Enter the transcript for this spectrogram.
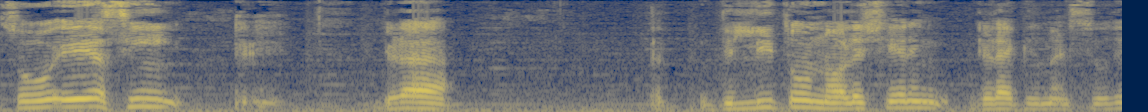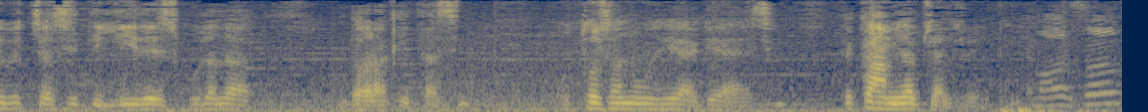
ਸੋ ਇਹ ਅਸੀਂ ਜਿਹੜਾ ਦਿੱਲੀ ਤੋਂ ਨੌਲੇਜ ਸ਼ੇਅਰਿੰਗ ਜਿਹੜਾ ਐਗਰੀਮੈਂਟ ਸੀ, ਉਹਦੇ ਵਿੱਚ ਅਸੀਂ ਦਿੱਲੀ ਦੇ ਸਕੂਲਾਂ ਦਾ ਦੌਰਾ ਕੀਤਾ ਸੀ। ਉੱਥੋਂ ਸਾਨੂੰ ਇਹ ਆਈਡੀਆ ਆਇਆ ਸੀ ਤੇ ਕਾਮਯਾਬ ਚੱਲ ਰਹੀ ਹੈ। ਮਾਨ ਸਾਹਿਬ,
